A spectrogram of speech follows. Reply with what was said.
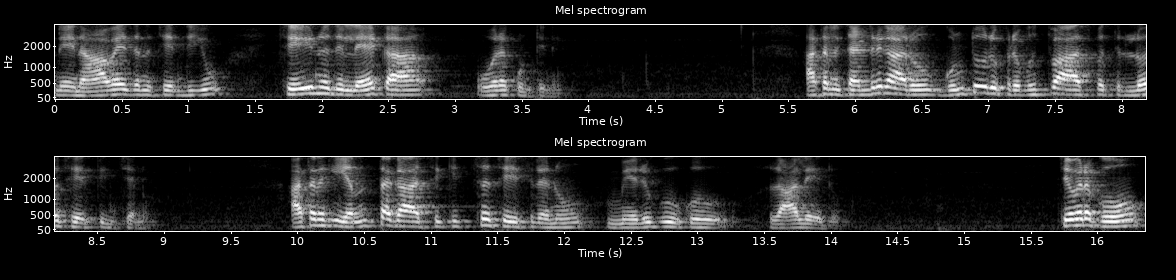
నేను ఆవేదన చెందియు చేయునది లేక ఊరకుంటిని. అతని తండ్రి గారు గుంటూరు ప్రభుత్వ ఆసుపత్రిలో చేర్పించెను. అతనికి ఎంతగా చికిత్స చేసినను మెరుగుకు రాలేదు. చివరకు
